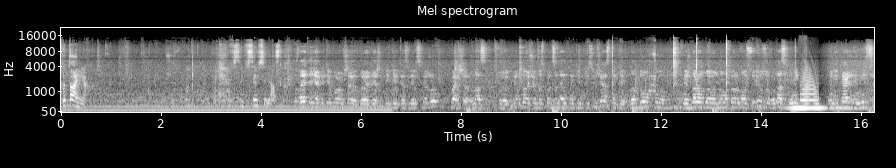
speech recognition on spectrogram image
Питання. Всі, всім все ясно. Знаєте, я хотів би вам ще, давайте я ще кілька слів скажу. Перше, у нас, е, крім того, що безпрецедентна кількість учасників, на думку Міжнародного одномоторного союзу, у нас унікальне місце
